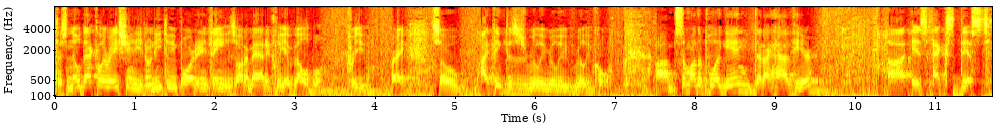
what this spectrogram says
There's no declaration, you don't need to import anything, it's automatically available for you, right? So I think this is really, really, really cool. Um, some other plugin that I have here uh, is xdist.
